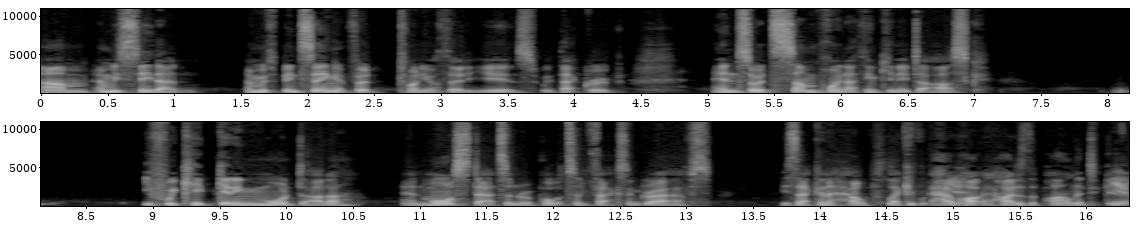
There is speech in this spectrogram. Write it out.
Um, and we see that, and we've been seeing it for 20 or 30 years with that group. And so at some point, I think you need to ask if we keep getting more data and more stats and reports and facts and graphs, is that going to help? Like, if, how Yeah. high, high does the pile need to get? Yeah.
